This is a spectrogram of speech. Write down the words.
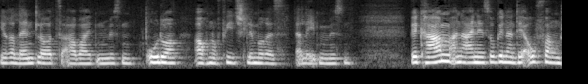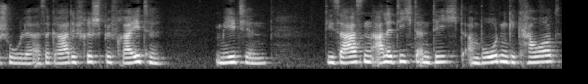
ihrer Landlords arbeiten müssen oder auch noch viel Schlimmeres erleben müssen. Wir kamen an eine sogenannte Auffangschule, also gerade frisch befreite Mädchen, die saßen alle dicht an dicht am Boden gekauert.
